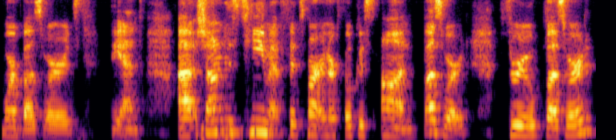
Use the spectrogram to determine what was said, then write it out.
more buzzwords. The end. Uh, Sean and his team at FitzMartin are focused on buzzword through buzzword,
